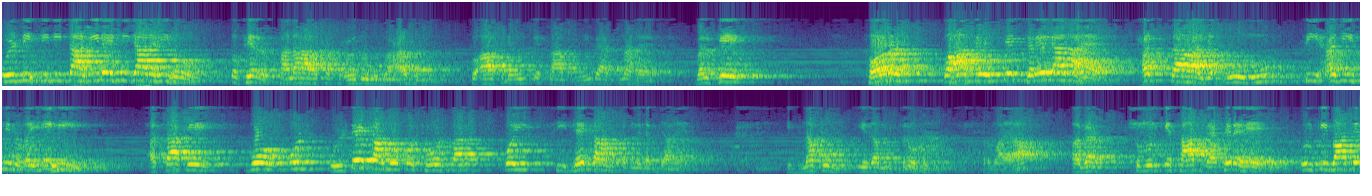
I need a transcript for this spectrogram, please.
الٹی سیدھی تعبیریں کی جا رہی ہو تو پھر فلاح معاہم تو آپ نے ان کے ساتھ نہیں بیٹھنا ہے، بلکہ فوراً وہاں سے اس کے چلے جانا ہے، حتیٰ یقود فی حدیث غیری ہی حتیٰ کہ وہ ان الٹے کاموں کو چھوڑ کر کوئی سیدھے کام کرنے لگ جائیں۔ نقم یہ متر ہو فرمایا، اگر تم ان کے ساتھ بیٹھے رہے، ان کی باتیں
